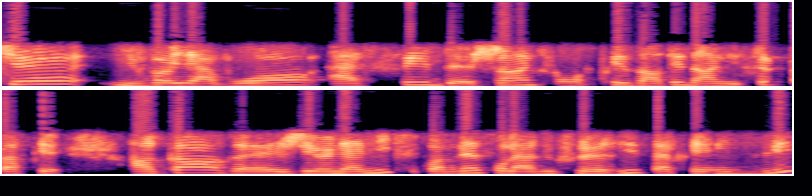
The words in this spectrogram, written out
qu'il va y avoir assez de gens qui vont se présenter dans les sites? Parce que, encore, euh, j'ai un ami qui se promenait sur la rue Fleury cet après-midi,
